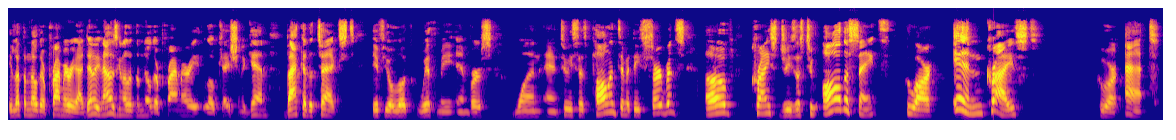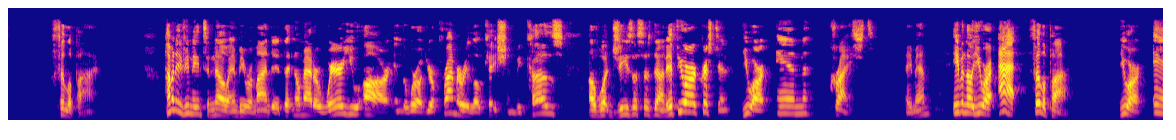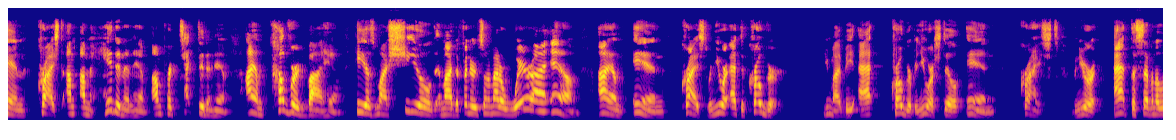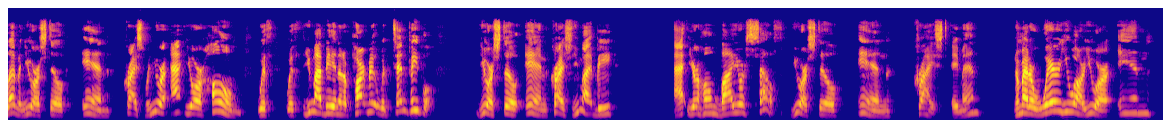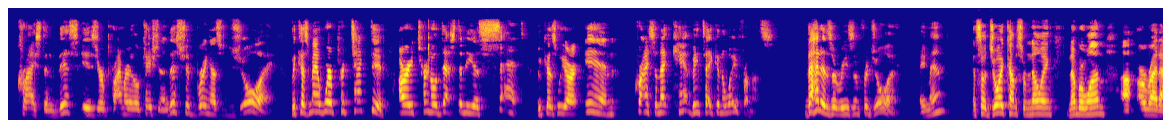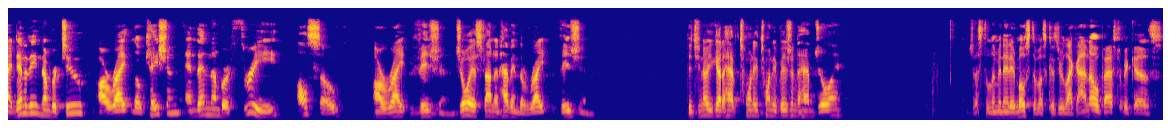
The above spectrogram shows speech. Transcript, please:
He let them know their primary identity. Now he's going to let them know their primary location. Again, back of the text, if you'll look with me in verse 1 and 2, he says, Paul and Timothy, servants of Christ Jesus, to all the saints who are in Christ who are at Philippi. How many of you need to know and be reminded that no matter where you are in the world, your primary location, because of what Jesus has done, if you are a Christian, you are in Christ. Amen? Even though you are at Philippi, you are in Christ. I'm, I'm hidden in Him, I'm protected in Him, I am covered by Him. He is my shield and my defender. So no matter where I am, I am in Christ. When you are at the Kroger, you might be at Kroger, but you are still in Christ. When you are at the 7 Eleven, you are still in Christ. When you are at your home with, with, you might be in an apartment with 10 people, you are still in Christ. You might be at your home by yourself. You are still in Christ. Amen? No matter where you are, you are in Christ. And this is your primary location. And this should bring us joy because, man, we're protected. Our eternal destiny is set because we are in Christ, and that can't be taken away from us. That is a reason for joy. Amen? And so joy comes from knowing, number one, uh, our right identity, number two, our right location, and then number three, also our right vision. Joy is found in having the right vision. Did you know you got to have 2020 vision to have joy? just eliminated most of us because you're like, I know, Pastor, because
